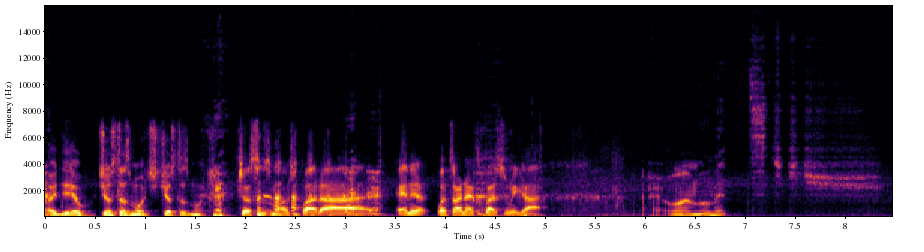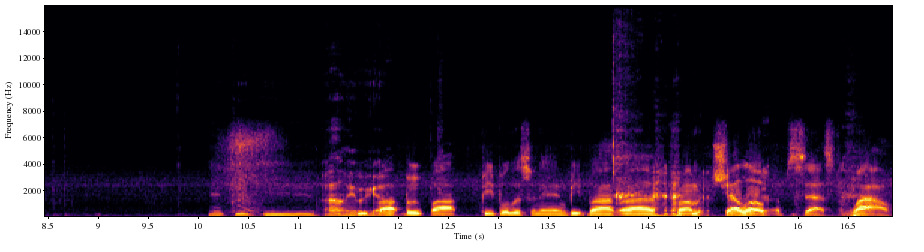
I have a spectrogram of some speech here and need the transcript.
I do. Just as much. Just as much. just as much. But uh, any, what's our next question we got? All right, one moment oh here we Boop go bop, boop bop. People listening, beat bop. Uh, from Cello Obsessed. Wow,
